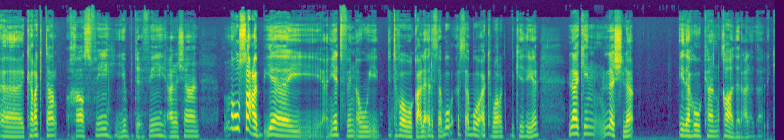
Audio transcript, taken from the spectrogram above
آه character خاص فيه يبدع فيه علشان هو صعب يعني يدفن أو يتفوق على ارث ابوه ارث ابوه أكبر بكثير لكن ليش لا؟ إذا هو كان قادر على ذلك.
